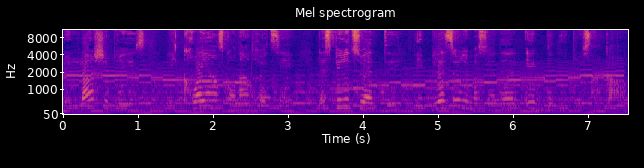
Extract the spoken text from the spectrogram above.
le lâcher-prise, les croyances qu'on entretient, la spiritualité, les blessures émotionnelles et beaucoup plus encore.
